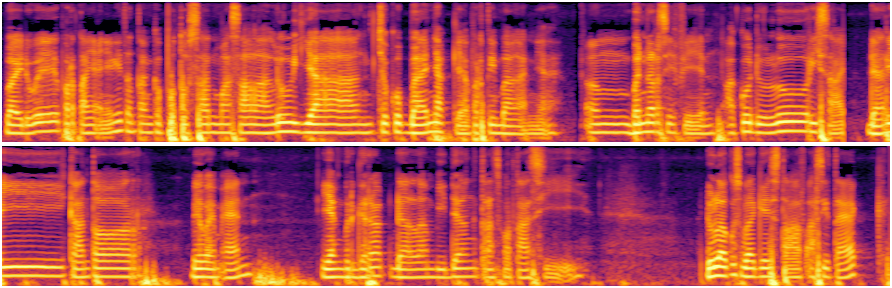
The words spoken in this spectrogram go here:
By the way, pertanyaannya ini tentang keputusan masa lalu yang cukup banyak ya pertimbangannya. Um, bener sih, Vin. Aku dulu resign dari kantor BUMN yang bergerak dalam bidang transportasi. Dulu aku sebagai staf arsitek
